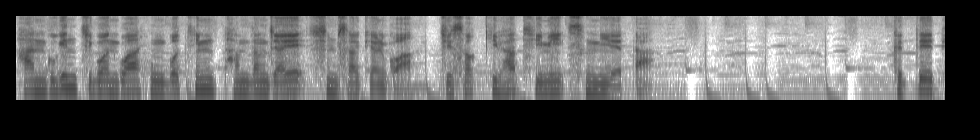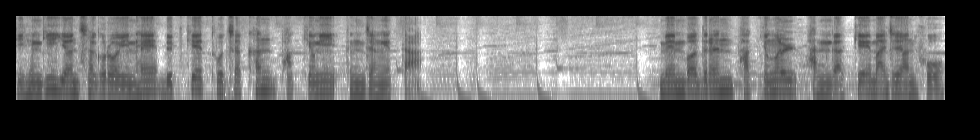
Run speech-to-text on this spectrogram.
한국인 직원과 홍보팀 담당자의 심사 결과 지석 기하팀이 승리했다. 그때 비행기 연착으로 인해 늦게 도착한 박경이 등장했다. 멤버들은 박경을 반갑게 맞이한 후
